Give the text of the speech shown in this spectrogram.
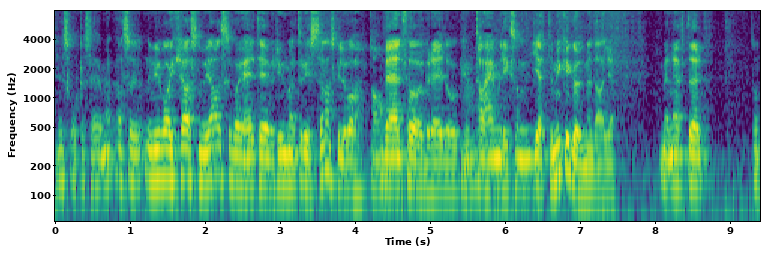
det är svårt att säga. Men alltså, när vi var i Krasnojar så var jag helt övertygad om att ryssarna skulle vara Ja. väl förberedda och Mm. ta hem liksom jättemycket guldmedaljer. Men efter de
